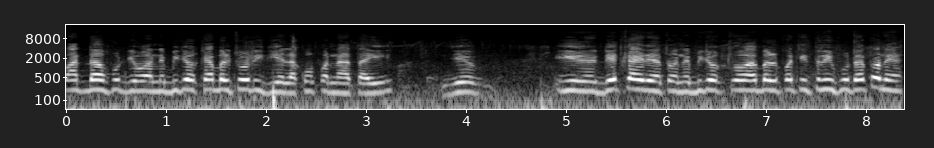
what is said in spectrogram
પાંચ દસ ફૂટ જેવો અને બીજો કેબલ ચોરી ગયેલા કોપરના હતા ઈ. જે ઈ દેડકાઈ હતો અને બીજો કેબલ પચીસ ત્રીસ ફૂટ હતો ને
